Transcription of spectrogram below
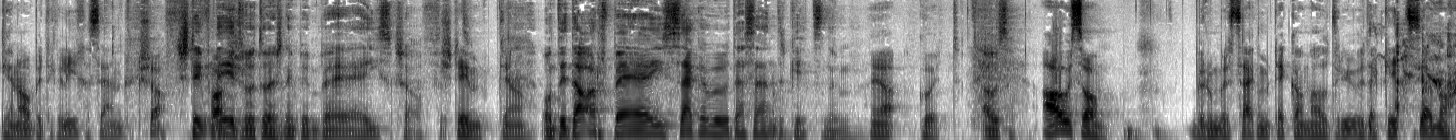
genau bei der gleichen Sender geschafft. Stimmt Fast. nicht, weil du hast nicht beim B1 geschafft. Stimmt, ja. Und ich darf B1 sagen, weil der Sender gibt es nicht mehr. Ja, gut. Also. Also, warum wir sagen wir den Kanal 3, weil den gibt es ja noch.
